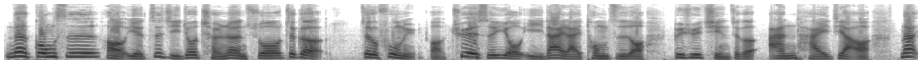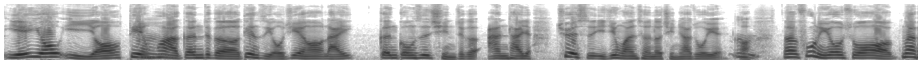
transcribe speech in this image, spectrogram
那公司哦也自己就承认说这个这个妇女哦确实有以赖来通知哦，必须请这个安胎假哦，那也有以哦电话跟这个电子邮件哦来。跟公司请这个安胎假，确实已经完成了请假作业啊。那妇女又说哦，那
